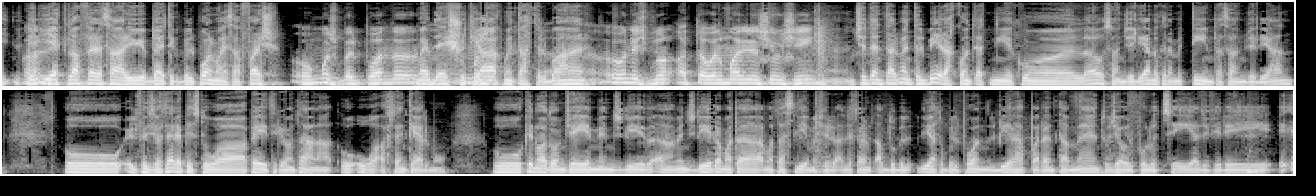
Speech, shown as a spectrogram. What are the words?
Jekk l-avversarju jibda jtik bil-pon ma jsaffarx. U mhux bil-pon. Ma jibda jxutjak minn taħt il-baħar. U nixbdu nqattaw il-mar lil xulxin. Eh, incidentalment il-bieraħ kont qed nieku law San Ġiljan u kien hemm it-tim ta' San Ġiljan u il-fizjoterapist huwa Patreon tagħna u huwa għafsen kelmu. U kienu għadhom ġejjin minn ġlieda minn ġlieda ma ta' slima, literalment qabdu jagħtu bil-pon l-bieraħ apparentament u ġew il-pulizija, ġifieri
